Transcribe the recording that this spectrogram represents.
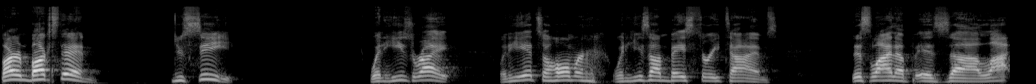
Byron Buxton, you see, when he's right, when he hits a homer, when he's on base three times, this lineup is uh, a lot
